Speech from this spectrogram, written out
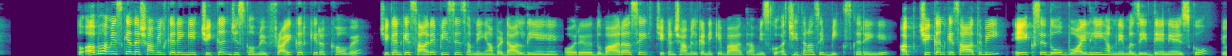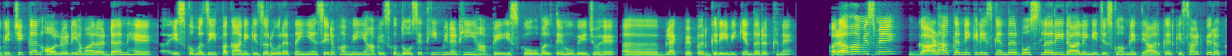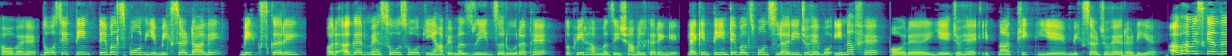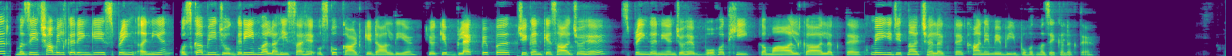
तो अब हम इसके अंदर शामिल करेंगे चिकन जिसको हमने फ्राई करके रखा हुआ है। चिकन के सारे पीसेस हमने यहाँ पर डाल दिए हैं और दोबारा से चिकन शामिल करने के बाद हम इसको अच्छी तरह से मिक्स करेंगे। अब चिकन के साथ भी एक से दो बॉयल ही हमने मजीद देने हैं इसको, क्योंकि चिकन ऑलरेडी हमारा डन है। इसको मजीद पकाने की ज़रूरत नहीं है। सिर्फ़ हमने यहाँ पे इसको दो से तीन मिनट ही यहाँ पे इसको उबलते हुए जो है ब्लैक पेपर ग्रेवी के अंदर रखना है। और अब हम इसमें गाढ़ा करने के लिए इसके अंदर वो स्लरी डालेंगे जिसको हमने तैयार करके साइड पे रखा हुआ है। दो से तीन टेबल स्पून ये मिक्सर डालें। मिक्स करें। और अगर महसूस हो कि यहाँ पे मज़ीद ज़रूरत है तो फिर हम मज़ीद शामिल करेंगे। लेकिन तीन टेबल स्पून स्लरी जो है वो इनफ है और ये जो है इतना थिक ये मिक्सर जो है रेडी है। अब हम इसके अंदर मज़ीद शामिल करेंगे स्प्रिंग अनियन उसका भी जो ग्रीन वाला हिस्सा है, उसको काट के डाल दिया क्योंकि ब्लैक पेपर चिकन के साथ जो है स्प्रिंग अनियन जो है बहुत ही कमाल का लगता है। में ये जितना अच्छा लगता है, खाने में भी बहुत मज़े का लगता है।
